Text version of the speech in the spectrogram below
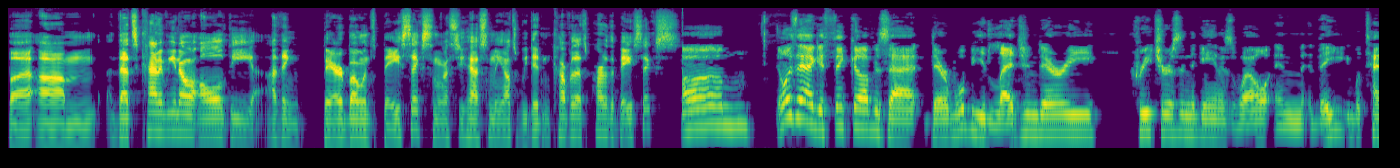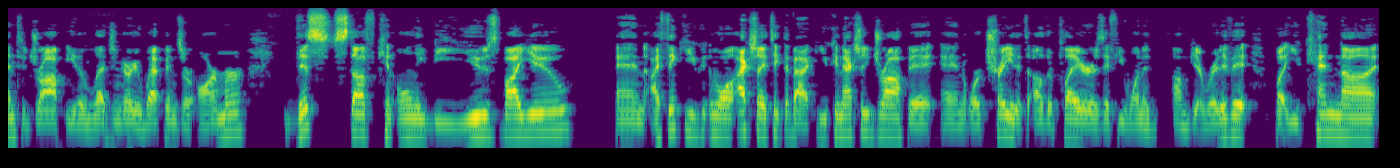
But um, that's kind of you know all the I think bare bones basics. Unless you have something else we didn't cover that's part of the basics. Um, the only thing I could think of is that there will be legendary creatures in the game as well, and they will tend to drop either legendary weapons or armor. This stuff can only be used by you, and I think you can. Well, actually, I take that back. You can actually drop it and or trade it to other players if you want to um get rid of it, but you cannot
